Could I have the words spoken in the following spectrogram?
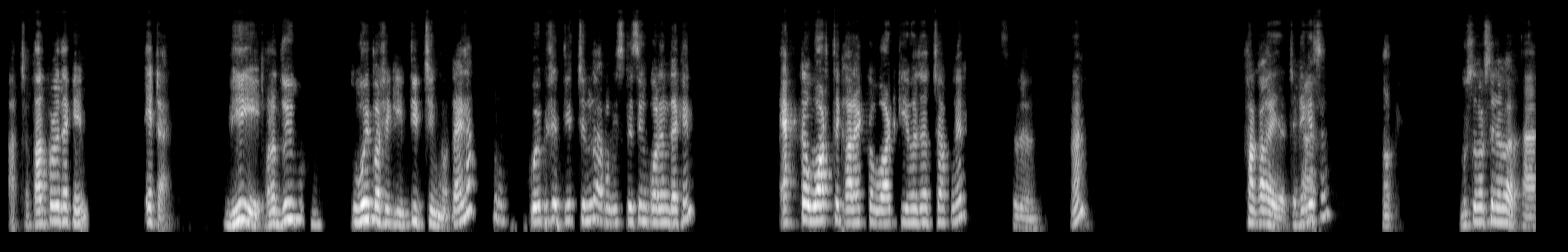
আচ্ছা তারপরে দেখেন এটা ভি মানে দুই উভয় পাশে কি তীর চিহ্ন তাই না? উভয় পাশে তীর চিহ্ন এখন স্পেসিং করেন দেখেন। একটা ওয়ার্ড থেকে আর একটা ওয়ার্ড কি হয়ে যাচ্ছে আপনার? হ্যাঁ? ফাঁকা হয়ে যাচ্ছে ঠিক হ্যাঁ। আছে? বুঝতে পারছেন এবার? হ্যাঁ।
